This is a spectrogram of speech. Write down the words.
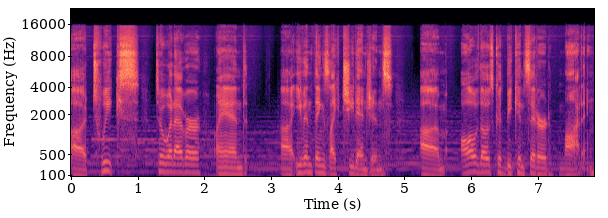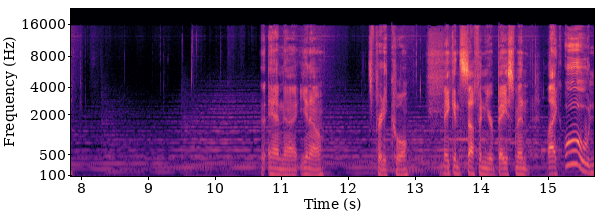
uh, tweaks to whatever, and uh, even things like cheat engines. Um, all of those could be considered modding. And uh, you know, it's pretty cool. Making stuff in your basement, like, ooh,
